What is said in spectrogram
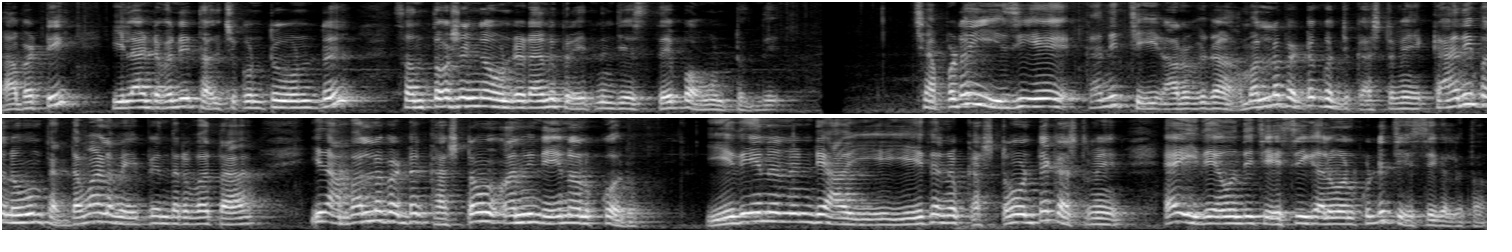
కాబట్టి ఇలాంటివన్నీ తలుచుకుంటూ ఉంటూ సంతోషంగా ఉండడానికి ప్రయత్నం చేస్తే బాగుంటుంది. చెప్పడం ఈజీయే కానీ చే అమల్లో పెట్టడం కొంచెం కష్టమే. కానీ మనం పెద్దవాళ్ళం అయిపోయిన తర్వాత ఇది అమల్లో పెట్టడం కష్టం అని నేను అనుకోను. ఏదేనానండి ఏదైనా కష్టం అంటే కష్టమే. ఏ ఇదేముంది చేసేయగలం అనుకుంటే చేసేయగలుగుతాం.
